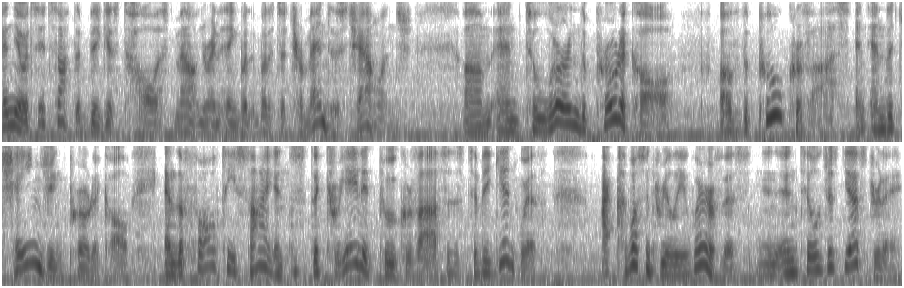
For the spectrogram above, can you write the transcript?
and you know it's it's not the biggest, tallest mountain or anything, but but it's a tremendous challenge, um, and to learn the protocol of the poo crevasse and, and the changing protocol and the faulty science that created poo crevasses to begin with. I, I wasn't really aware of this in, until just yesterday,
